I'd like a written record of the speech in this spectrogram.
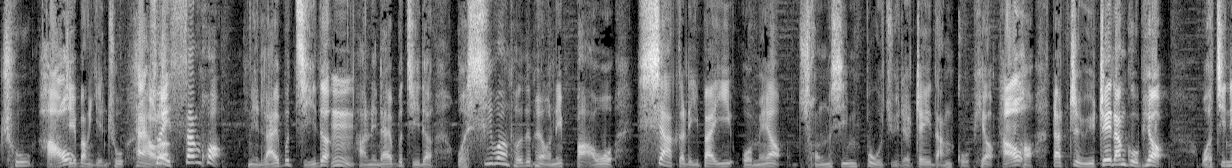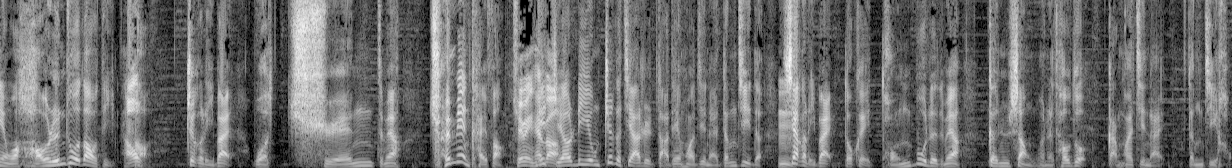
出，好，接棒演出，太好了。所以三晃你来不及的，嗯，好，你来不及的。我希望投资朋友你把握下个礼拜一我们要重新布局的这一档股票。好，好，那至于这档股票，我今天我好人做到底。好，好，这个礼拜我全怎么样？全面开放，全面开放。你只要利用这个假日打电话进来登记的，嗯、下个礼拜都可以同步的怎么样跟上我们的操作？赶快进来登记好。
